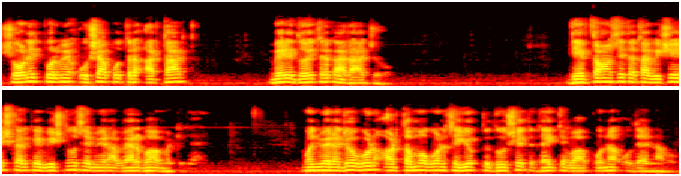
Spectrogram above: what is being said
शोणितपुर में उषा पुत्र अर्थात मेरे दोहित्र का राज्य हो। देवताओं से तथा विशेष करके विष्णु से मेरा वैरभाव मिट जाए। मुझमें रजोगुण और तमोगुण से युक्त दूषित दैत्य भाव पुनः उदय न हो।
